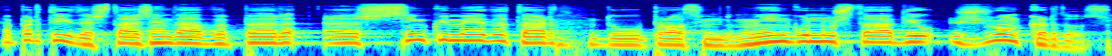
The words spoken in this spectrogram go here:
A partida está agendada para as 5h30 da tarde do próximo domingo no estádio João Cardoso.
